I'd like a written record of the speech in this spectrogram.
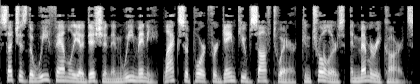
such as the Wii Family Edition and Wii Mini, lack support for GameCube software, controllers, and memory cards.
